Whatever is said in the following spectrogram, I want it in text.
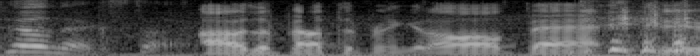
Till next time. I was about to bring it all back too.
